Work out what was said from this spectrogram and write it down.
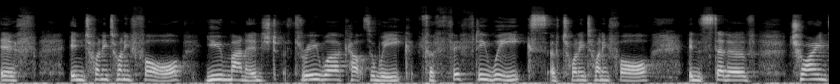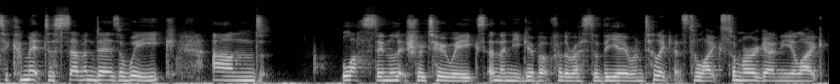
if in 2024 you managed three workouts a week for 50 weeks of 2024 instead of trying to commit to seven days a week and lasting literally two weeks and then you give up for the rest of the year until it gets to like summer again and you're like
